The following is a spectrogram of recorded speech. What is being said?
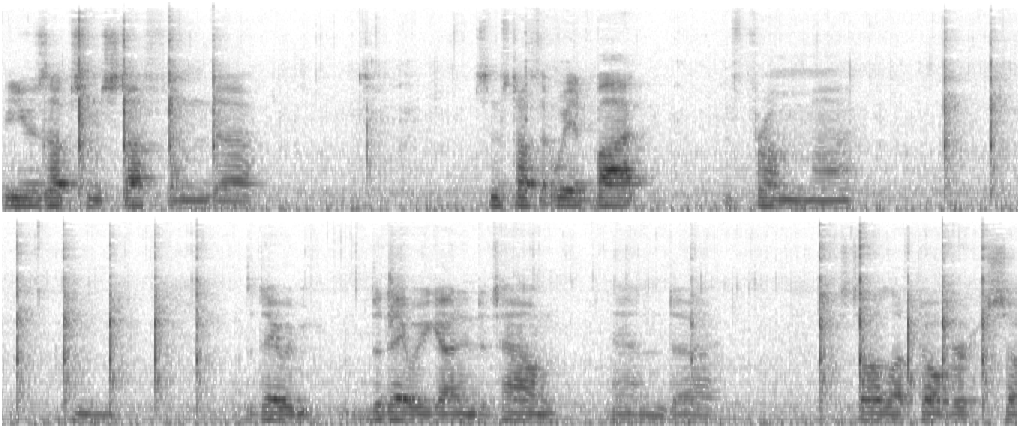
we use up some stuff and uh, some stuff that we had bought from, uh, from the day we the day we got into town and uh, still had left over. So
